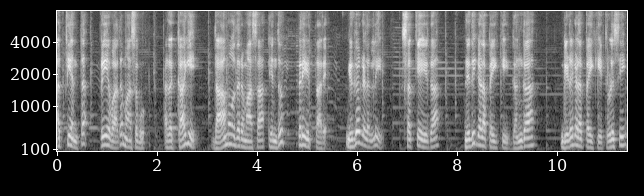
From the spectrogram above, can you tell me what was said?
ಅತ್ಯಂತ ಪ್ರಿಯವಾದ ಮಾಸವು. ಅದಕ್ಕಾಗಿ ದಾಮೋದರ ಮಾಸ ಎಂದು ಕರೆಯುತ್ತಾರೆ. ಯುಗಗಳಲ್ಲಿ ಸತ್ಯಯುಗ, ನದಿಗಳ ಪೈಕಿ ಗಂಗಾ, ಗಿಡಗಳ ಪೈಕಿ ತುಳಸಿ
